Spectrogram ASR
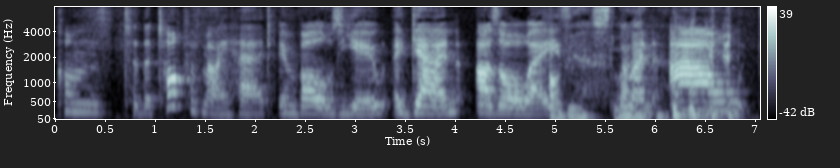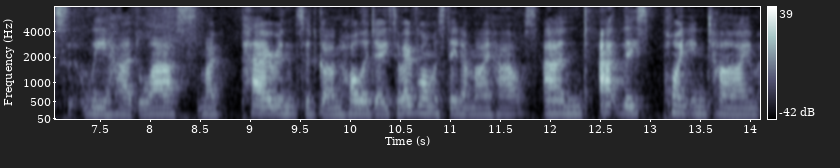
comes to the top of my head involves you again, as always. Obviously. We went out, we had last. My parents had gone on holiday, so everyone was staying at my house. And at this point in time,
